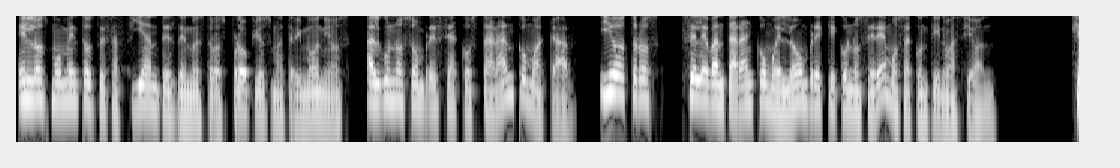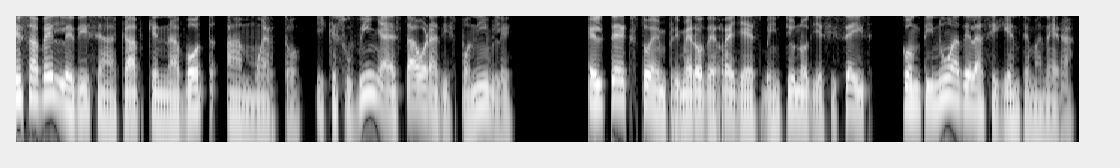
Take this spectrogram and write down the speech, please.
En los momentos desafiantes de nuestros propios matrimonios, algunos hombres se acostarán como Acab y otros se levantarán como el hombre que conoceremos a continuación. Jezabel le dice a Acab que Nabot ha muerto y que su viña está ahora disponible. El texto en Primero de Reyes 21:16 continúa de la siguiente manera.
